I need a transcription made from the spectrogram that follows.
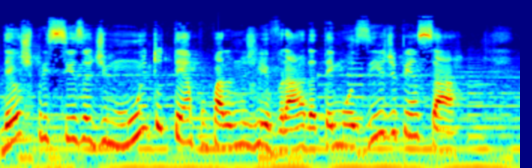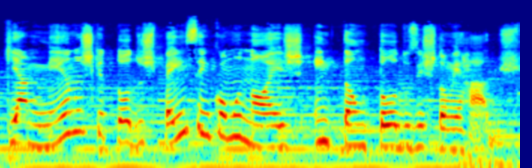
Deus precisa de muito tempo para nos livrar da teimosia de pensar que, a menos que todos pensem como nós, então todos estão errados.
